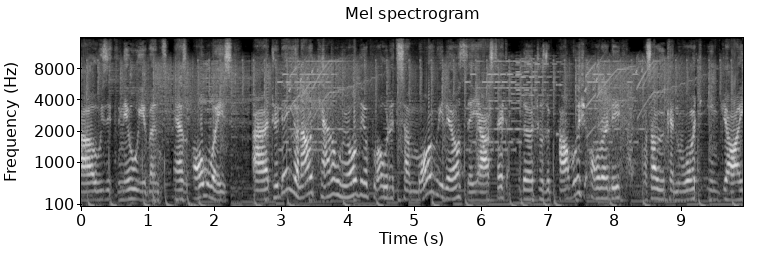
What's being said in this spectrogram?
uh, visit new events as always. Uh, today on our channel we already uploaded some more videos, they are set to the publish already, so you can watch, enjoy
